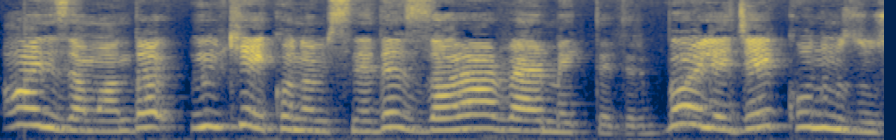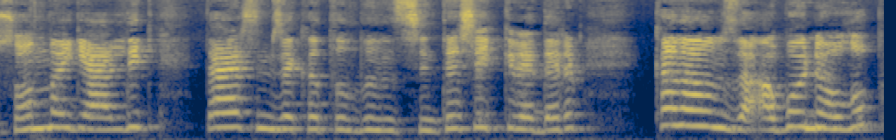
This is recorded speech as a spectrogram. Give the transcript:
Aynı zamanda ülke ekonomisine de zarar vermektedir. Böylece konumuzun sonuna geldik. Dersimize katıldığınız için teşekkür ederim. Kanalımıza abone olup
